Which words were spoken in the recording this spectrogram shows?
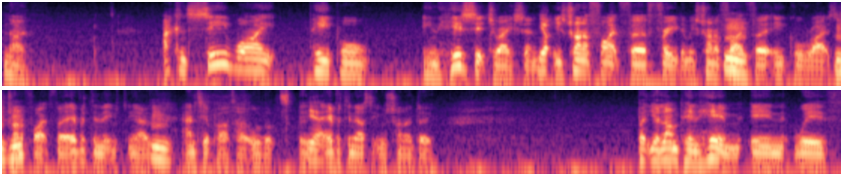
No, I can see why people in his situation, Yep. he's trying to fight for freedom. He's trying to fight Mm. for equal rights. He's Mhm. trying to fight for everything that he was, you know, Mm. anti-apartheid, all the Yeah. everything else that he was trying to do. But you're lumping him in with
